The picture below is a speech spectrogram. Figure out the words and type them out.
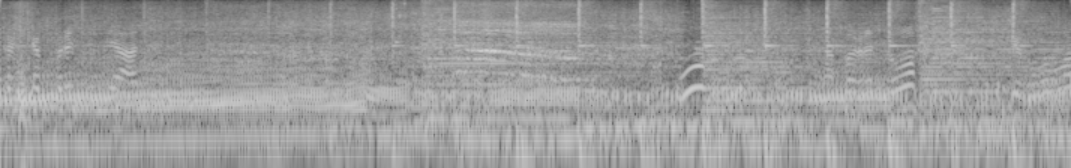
Приземляти. Ух, Напередок, чого.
